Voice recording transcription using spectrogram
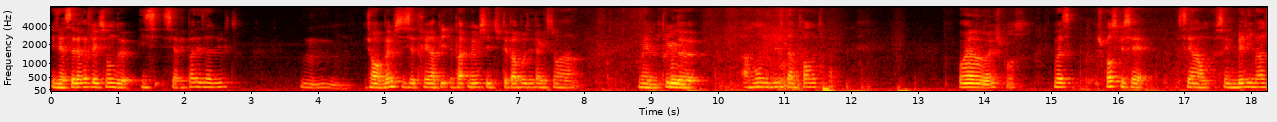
Il y a cette réflexion de. S'il n'y avait pas des adultes, Mm. genre, même si c'est très rapide, même si tu t'es pas posé la question à. Mais le truc Oui. de. Un monde juste d'enfants, tu vois. Ouais, ouais, ouais, je pense. Ouais, je pense que c'est c'est un, c'est une belle image.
